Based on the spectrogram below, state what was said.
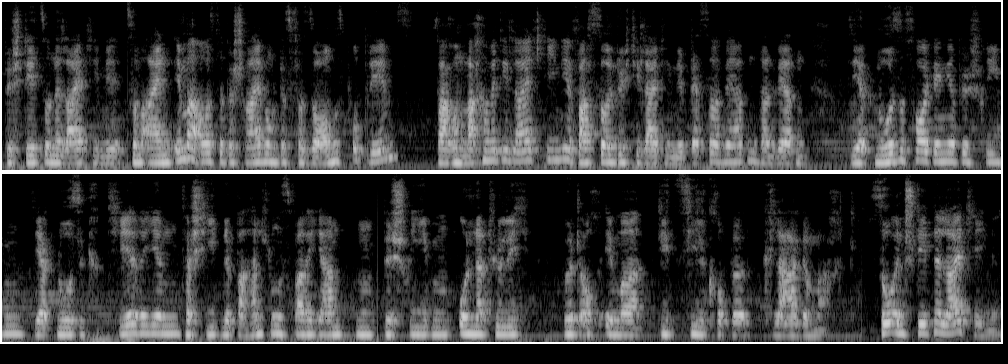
besteht so eine Leitlinie zum einen immer aus der Beschreibung des Versorgungsproblems. Warum machen wir die Leitlinie? Was soll durch die Leitlinie besser werden? Dann werden Diagnosevorgänge beschrieben, Diagnosekriterien, verschiedene Behandlungsvarianten beschrieben und natürlich wird auch immer die Zielgruppe klar gemacht. So entsteht eine Leitlinie.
